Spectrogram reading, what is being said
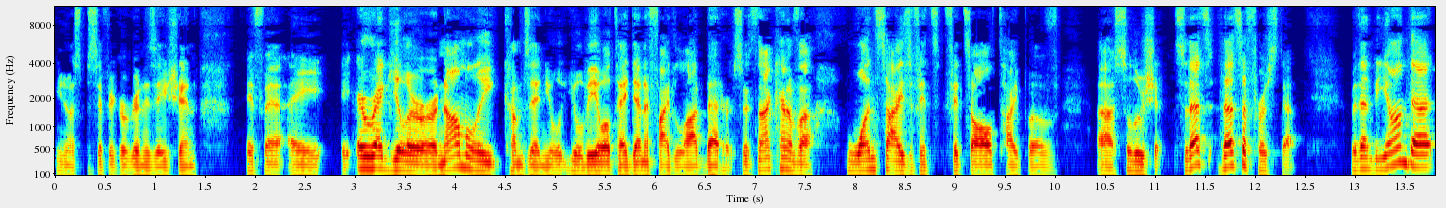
you know a specific organization, if a, a, irregular or anomaly comes in, you'll you'll be able to identify it a lot better. So it's not kind of a one size fits fits all type of uh, solution. So that's that's the first step. But then beyond that,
